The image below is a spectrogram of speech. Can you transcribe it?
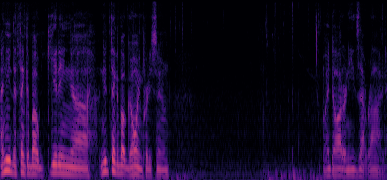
I need to think about getting, uh, I need to think about going pretty soon. My daughter needs that ride.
